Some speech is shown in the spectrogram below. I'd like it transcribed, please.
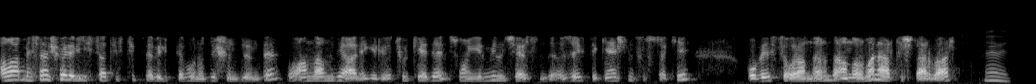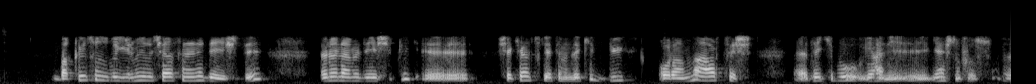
Ama mesela şöyle bir istatistikle birlikte bunu düşündüğümde bu anlamlı bir hale geliyor. Türkiye'de son 20 yıl içerisinde özellikle genç nüfustaki obezite oranlarında anormal artışlar var. Evet. Bakıyorsunuz bu 20 yıl içerisinde ne değişti? En önemli değişiklik e, şeker tüketimindeki büyük oranlı artış. E, peki bu yani e, genç nüfus, e,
